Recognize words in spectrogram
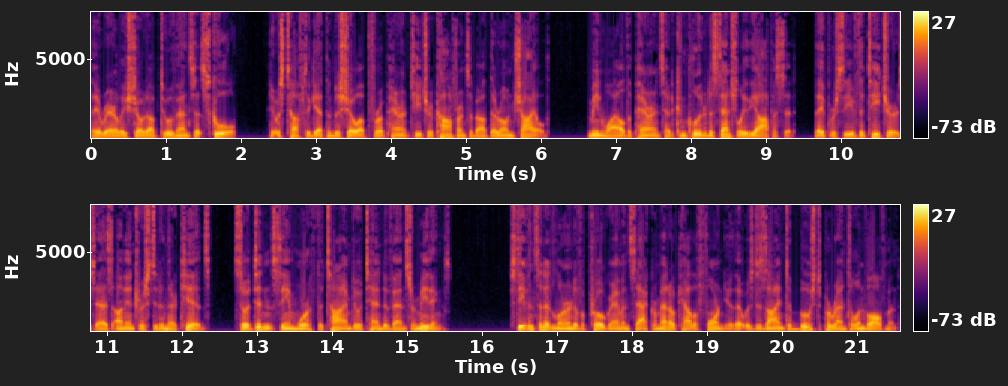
They rarely showed up to events at school. It was tough to get them to show up for a parent teacher conference about their own child. Meanwhile, the parents had concluded essentially the opposite. They perceived the teachers as uninterested in their kids, so it didn't seem worth the time to attend events or meetings. Stevenson had learned of a program in Sacramento, California that was designed to boost parental involvement.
